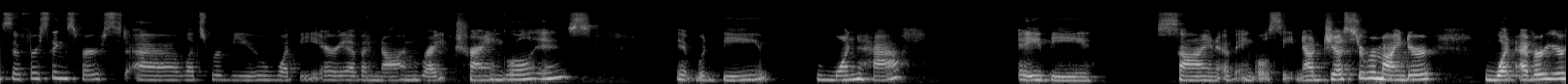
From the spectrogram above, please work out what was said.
so first things first, uh, let's review what the area of a non-right triangle is. It would be one half AB sine of angle C. Now, just a reminder, whatever your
